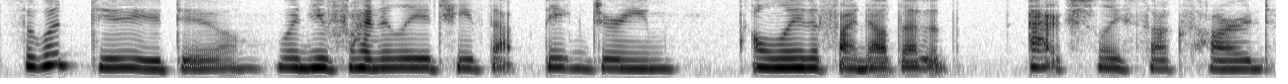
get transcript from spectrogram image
So, what do you do when you finally achieve that big dream? only to find out that it actually sucks hard.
